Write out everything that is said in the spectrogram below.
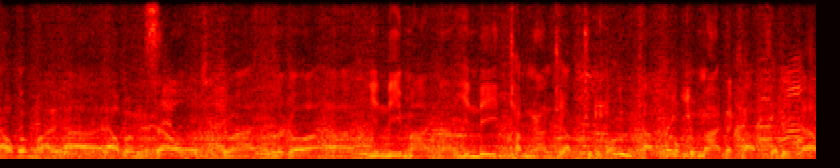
อัลบั้มอัลบั้ม Cell ใช่ไหมแล้วก็อ่ายินดีมากนะยินดีทำงานกับทุกคนครับขอบคุณมากนะครับ สวัสดีครับ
